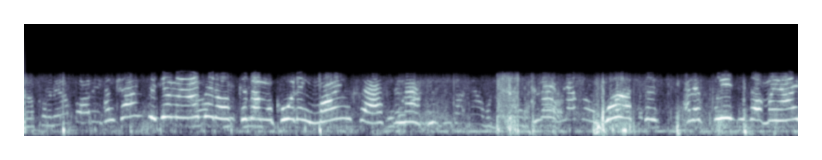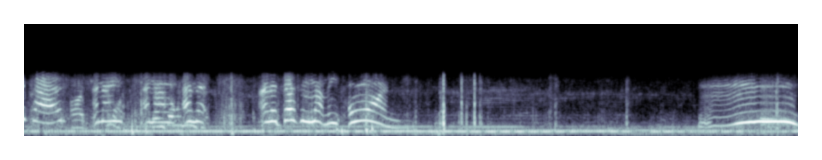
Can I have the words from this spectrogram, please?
not coming out, buddy? I'm trying to get my iPad off because I'm recording Minecraft and that, What you got now? We're getting out of the and that never works and it freezes up my iPad and I and I and it and it doesn't let me on. Mm.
